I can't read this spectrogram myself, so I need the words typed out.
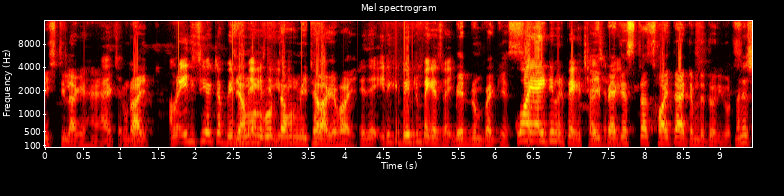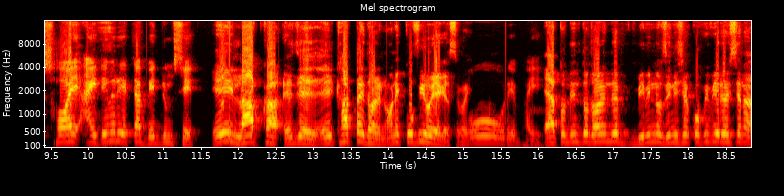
মিষ্টি লাগে হ্যাঁ আচ্ছা, একদম রাইট আমরা এদিক থেকে একটা বেডরুম যেমন প্যাকেজ গুড় তেমন মিঠা লাগে ভাই। এই যে এটা কি বেডরুম প্যাকেজ ভাই? বেডরুম প্যাকেজ কয় আইটেমের প্যাকেজ এই প্যাকেজটা ছয়টা আইটেম দিয়ে তৈরি করছে। মানে ছয় আইটেমের একটা বেডরুম সেট এই লাভ এই যে এই খাটটাই ধরেন অনেক কপি হয়ে গেছে ভাই। ও রে ভাই। এতদিন তো ধরেন যে বিভিন্ন জিনিসের কপি বের হয়েছে না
